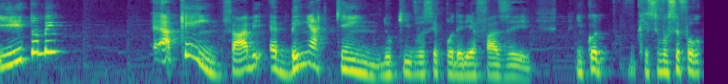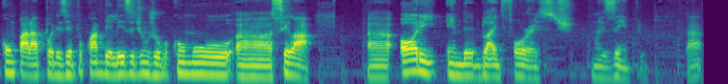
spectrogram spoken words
E também é aquém, sabe? É bem aquém do que você poderia fazer. Enquanto que se você for comparar, por exemplo, com a beleza de um jogo como, uh, sei lá, uh, Ori and the Blind Forest, um exemplo, tá?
